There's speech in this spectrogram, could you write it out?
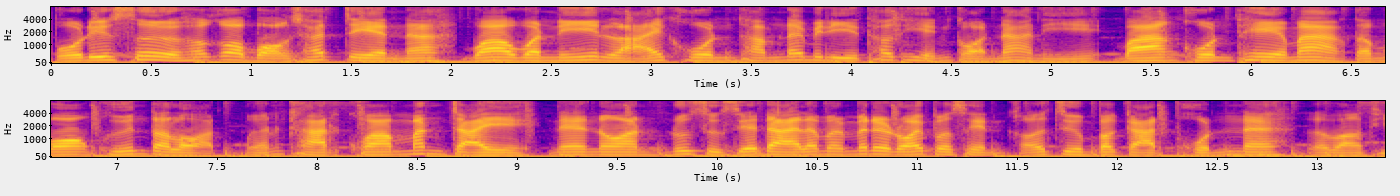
โปรดิวเซอร์เขาก็บอกชัดเจนนะว่าวันนี้หลายคนทำได้ไม่ดีเท่าที่เห็นก่อนหน้านี้ บางคนเท่มากแต่มองพื้นตลอด เหมือนขาดความมั่นใจ แน่นอนรู้สึกเสียดายแล้วมันไม่ได้ร้อยเปอร์เซ็นต์เขาจึงประกาศผลนะระหว่างที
